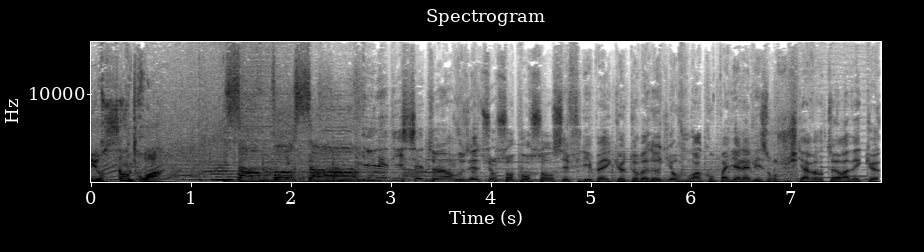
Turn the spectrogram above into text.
sur 103. 100% Il est 17h, vous êtes sur 100%, c'est Philippe avec Thomas Naudy, on vous raccompagne à la maison jusqu'à 20h avec euh,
